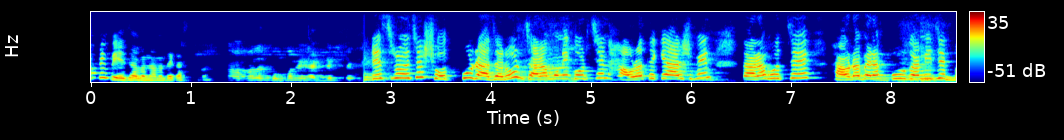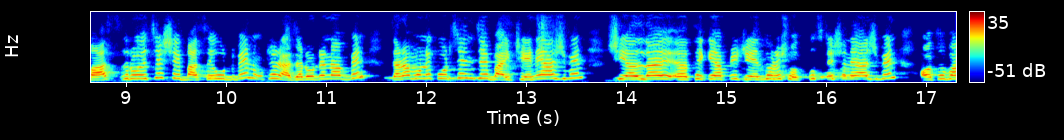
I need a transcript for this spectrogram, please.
আপনি পেয়ে যাবেন আমাদের কাছ থেকে। অ্যাড্রেস রয়েছে সোদপুর রাজা রোড যারা মনে করছেন হাওড়া থেকে আসবেন তারা হচ্ছে হাওড়া ব্যারাকপুরগামী যে বাস রয়েছে সেই বাসে উঠবেন উঠে রাজা রোডে নামবেন। যারা মনে করছেন যে বাই ট্রেনে আসবেন শিয়ালদায় থেকে আপনি ট্রেন ধরে সোদপুর স্টেশনে আসবেন অথবা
